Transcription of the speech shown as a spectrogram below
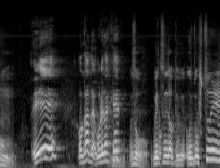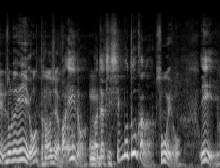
うん。ええわかんない。俺だけ、そう。別にだってう普通にそれでいいよって話だから。あいいの、うん。あじゃあ自信持とうかな？そうよ。いい？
